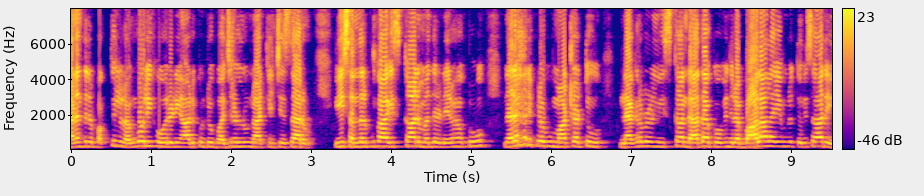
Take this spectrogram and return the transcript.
అనంతరం భక్తులు రంగోలీ హోలీని ఆడుకుంటూ భజనలు నాట్యం చేశారు. ఈ సందర్భంగా ఇస్కాన్ మందిర నిర్వాహకుడు నరహరి ప్రభు మాట్లాడుతూ నగరంలోని ఇస్కాన్ రాధా గోవిందుల బాలాలయంలో తొలిసారి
